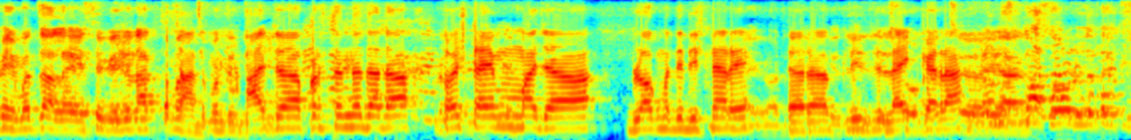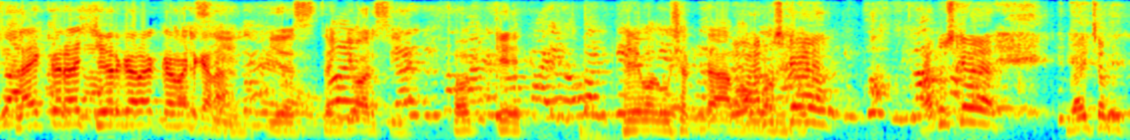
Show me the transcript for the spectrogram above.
फेमस झालाय. सगळेजण आता माणसं सांग. म्हणते आज प्रसन्न दादा फर्स्ट टाइम माझ्या ब्लॉगमध्ये दिसणार आहे. तर प्लीज लाईक करा. लाईक करा शेअर करा कमेंट करा. Yes thank you RC okay हे बघू शकता भाऊ आमचे. अनुष्का गायच्या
